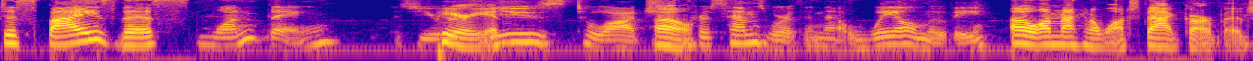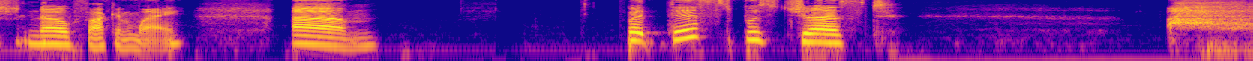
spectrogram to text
despise this. One thing is you Period. refused to watch Oh. Chris Hemsworth in that whale movie. Oh, I'm not going to watch that garbage. No fucking way. Um but this was just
